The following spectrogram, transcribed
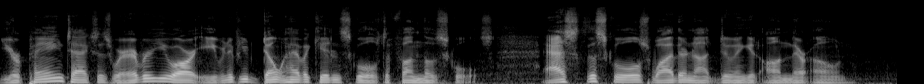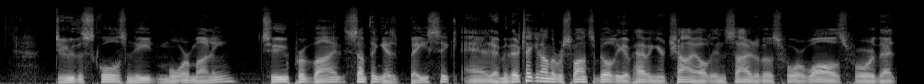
You're paying taxes wherever you are, even if you don't have a kid in school, to fund those schools. Ask the schools why they're not doing it on their own. Do the schools need more money to provide something as basic as I mean, they're taking on the responsibility of having your child inside of those four walls for that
